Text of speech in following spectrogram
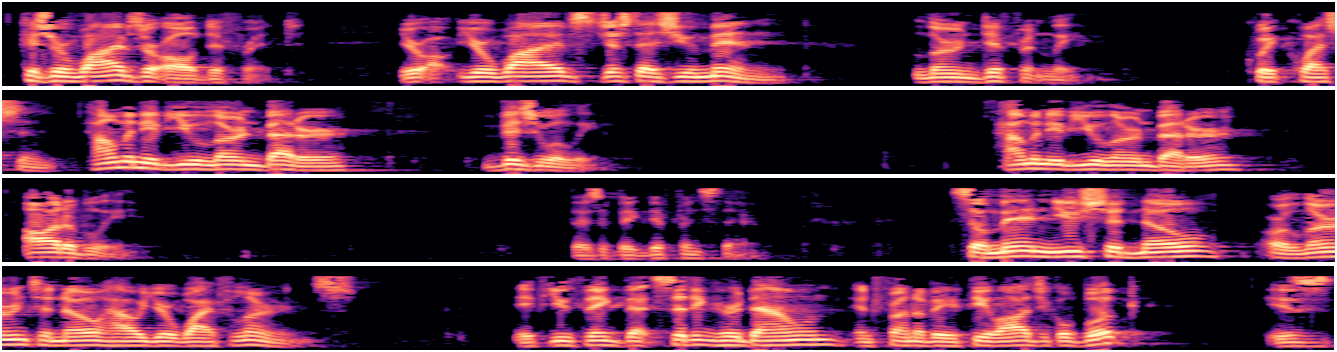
Because your wives are all different. Your, your wives, just as you men, learn differently. Quick question. How many of you learn better visually? How many of you learn better audibly? There's a big difference there. So men, you should know or learn to know how your wife learns. If you think that sitting her down in front of a theological book is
